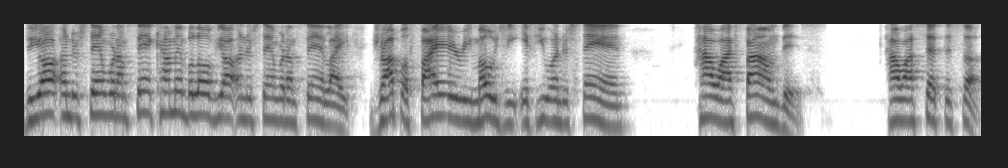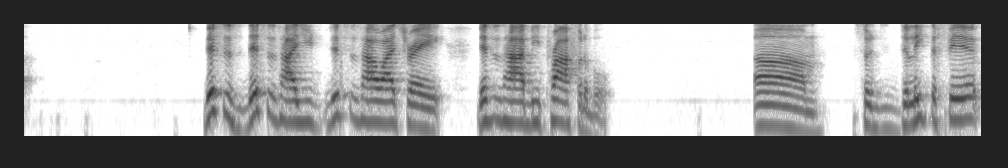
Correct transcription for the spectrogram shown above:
do y'all understand what I'm saying? Comment below if y'all understand what I'm saying. Like drop a fire emoji if you understand how I found this, how I set this up. This is this is how you this is how I trade. This is how I be profitable. Um, so delete the fib.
